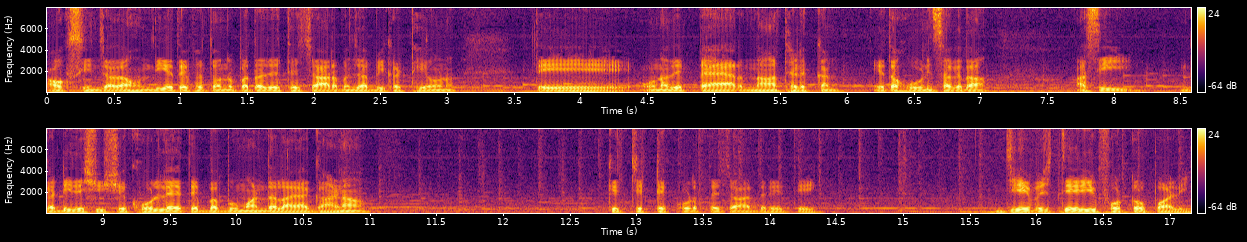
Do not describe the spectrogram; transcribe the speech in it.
ਆਕਸੀਜਨ ਜ਼ਿਆਦਾ ਹੁੰਦੀ ਹੈ ਤੇ ਫਿਰ ਤੁਹਾਨੂੰ ਪਤਾ ਜੇ ਇੱਥੇ ਚਾਰ ਪੰਜਾਬੀ ਇਕੱਠੇ ਹੋਣ ਤੇ ਉਹਨਾਂ ਦੇ ਪੈਰ ਨਾ ਥੜਕਣ, ਇਹ ਤਾਂ ਹੋ ਨਹੀਂ ਸਕਦਾ। ਅਸੀਂ ਗੱਡੀ ਦੇ ਸ਼ੀਸ਼ੇ ਖੋਲੇ ਤੇ ਬੱਬੂ ਮਾਨ ਦਾ ਲਾਇਆ ਗਾਣਾ ਕਿ ਚਿੱਟੇ ਕੁੜਤੇ ਚਾਦਰੇ ਤੇ ਜੇਬ ਵਿੱਚ ਤੇਰੀ ਫੋਟੋ ਪਾ ਲਈ।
